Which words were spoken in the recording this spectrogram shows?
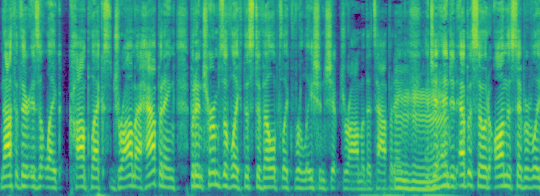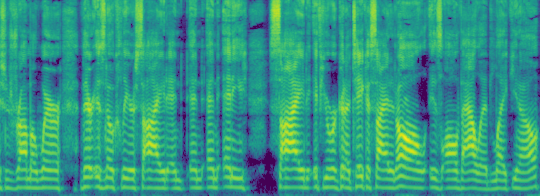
Not that there isn't like complex drama happening but in terms of like this developed like relationship drama that's happening and to end mm-hmm. an episode on this type of relationship drama where there is no clear side and and and any side if you were going to take a side at all is all valid like you know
